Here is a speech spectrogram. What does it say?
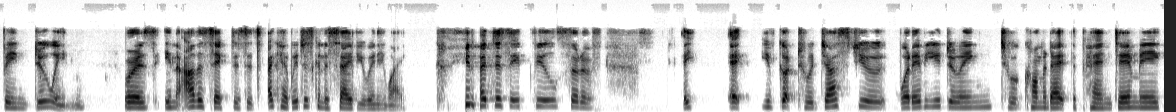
been doing. Whereas in other sectors it's okay we're just going to save you anyway. You know just it feels sort of it, it, you've got to adjust your whatever you're doing to accommodate the pandemic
